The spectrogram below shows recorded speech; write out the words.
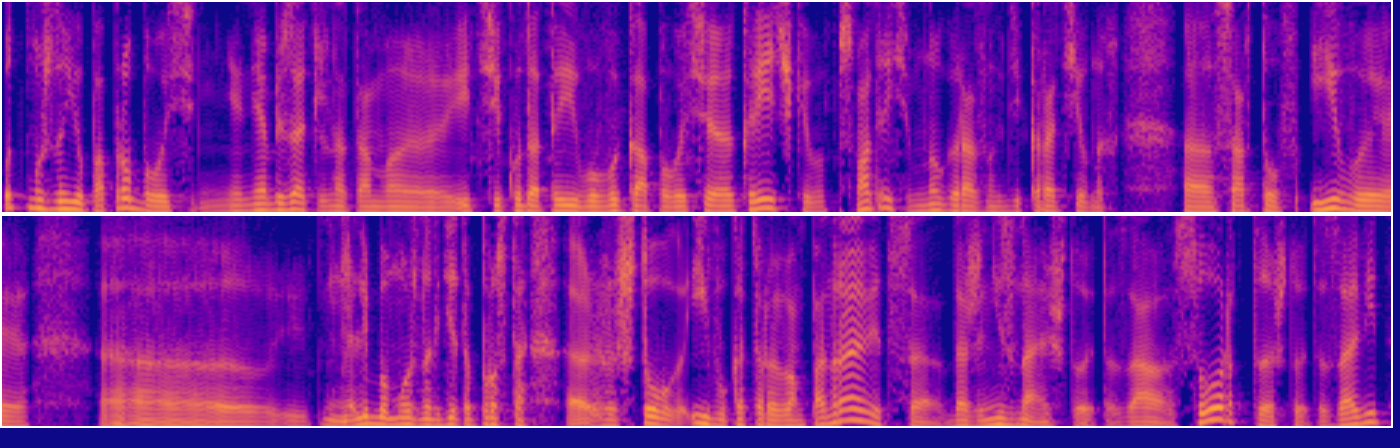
Вот можно ее попробовать, не, обязательно там э, идти куда-то иву выкапывать к речке. Посмотрите, много разных декоративных сортов ивы, либо можно где-то просто э, что иву, которая вам понравится, даже не зная, что это за сорт, что это за вид,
